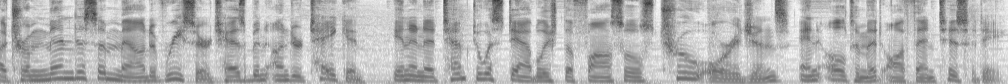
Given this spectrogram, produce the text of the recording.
a tremendous amount of research has been undertaken in an attempt to establish the fossil's true origins and ultimate authenticity.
